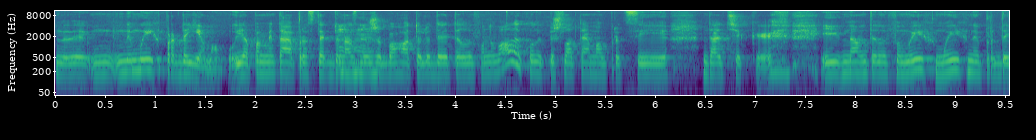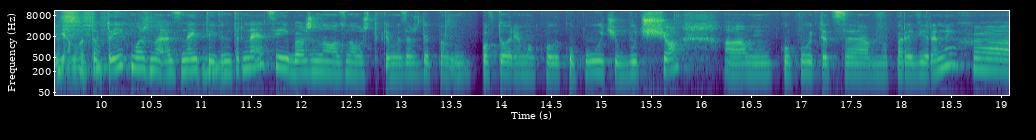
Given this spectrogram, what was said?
не- не ми їх продаємо. Я пам'ятаю просто, як до нас дуже багато людей телефонували, коли пішла тема про ці датчики, і нам телефон, ми їх, ми їх не продаємо. Тобто їх можна знайти в інтернеті, і бажано знову ж таки, ми завжди повторюємо, коли купуючи будь-що, купуйте це в перевірених е,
